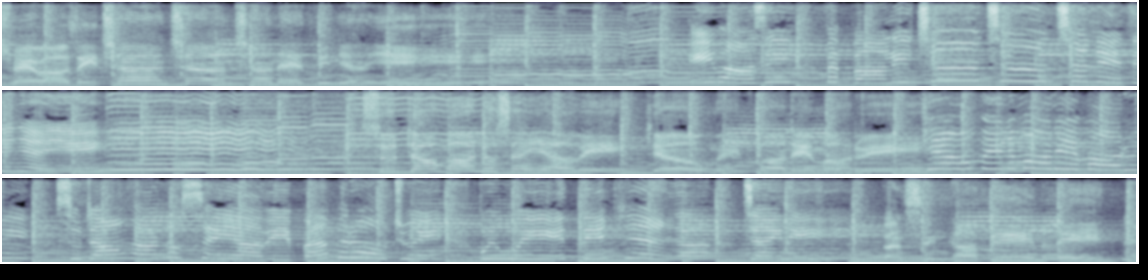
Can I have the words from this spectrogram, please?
ရွှဲပါစေချမ်းချမ်းချမ်းတဲ့တင်ညာရဲ့ဤပါစီပပလီချမ်းချမ်းချမ်းနဲ့တင်ညရဲ့ဆူတောင်းကနှုတ်ဆက်ရပြီပြောင်းမယ်မှနဲ့မှတွေပြောင်းမေနမနဲ့မာရီဆူတောင်းကနှုတ်ဆက်ရပြီပန်းပရောတွင်ဝီဝီတင်းပြန်ကကြိုင်နေပန်းစင်ကပေးမလေးနှ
